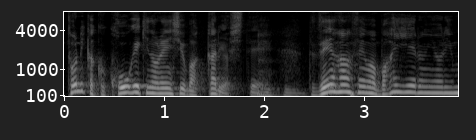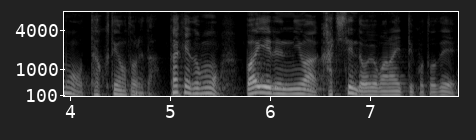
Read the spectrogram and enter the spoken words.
とにかく攻撃の練習ばっかりをして、うんうん、前半戦はバイエルンよりも得点を取れた。だけども、バイエルンには勝ち点で及ばないってことで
